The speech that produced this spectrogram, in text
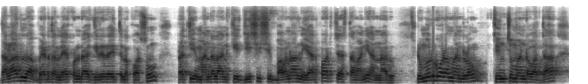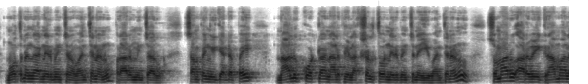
దళారుల బెడద లేకుండా గిరి రైతుల కోసం ప్రతి మండలానికి జీసీసీ భవనాలను ఏర్పాటు చేస్తామని అన్నారు. డుమురుగూడ మండలం చించుమండ వద్ద నూతనంగా నిర్మించిన వంతెనను ప్రారంభించారు. సంపంగి గడ్డపై నాలుగు కోట్ల నలభై లక్షలతో నిర్మించిన ఈ వంతెనను సుమారు అరవై గ్రామాల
